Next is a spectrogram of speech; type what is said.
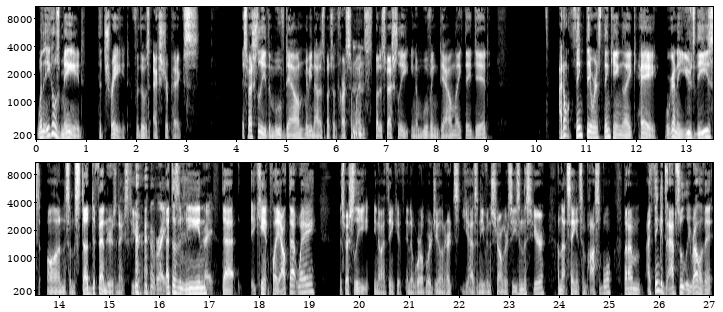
when the Eagles made the trade for those extra picks, especially the move down, maybe not as much with Carson mm-hmm. Wentz, but especially, you know, moving down like they did, I don't think they were thinking like, "Hey, we're going to use these on some stud defenders next year." right. That doesn't mean right. that it can't play out that way. Especially, you know, I think if in a world where Jalen Hurts has an even stronger season this year, I'm not saying it's impossible, but I'm I think it's absolutely relevant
